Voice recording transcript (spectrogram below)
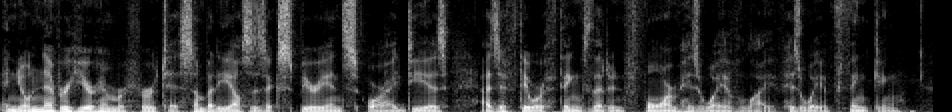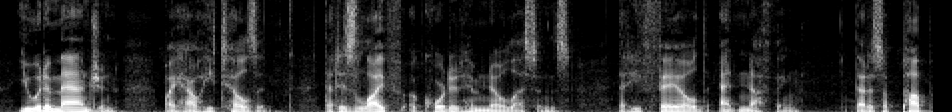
and you'll never hear him refer to somebody else's experience or ideas as if they were things that inform his way of life, his way of thinking. You would imagine, by how he tells it, that his life accorded him no lessons, that he failed at nothing, that as a pup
